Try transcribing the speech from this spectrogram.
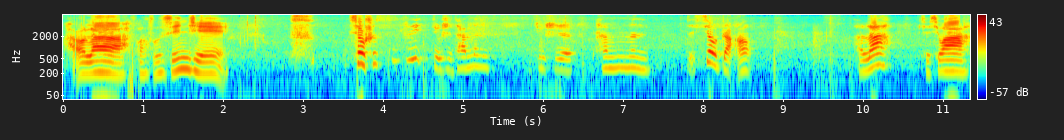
好啦，放松心情。校车司机就是他们，就是他们的校长。好啦，小青蛙，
